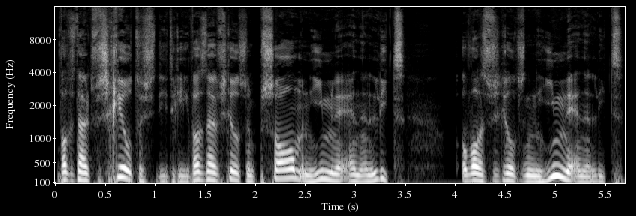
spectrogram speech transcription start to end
Wat is nou het verschil tussen die drie? Wat is nou het verschil tussen een psalm, een hymne en een lied? Of wat is het verschil tussen een hymne en een lied?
